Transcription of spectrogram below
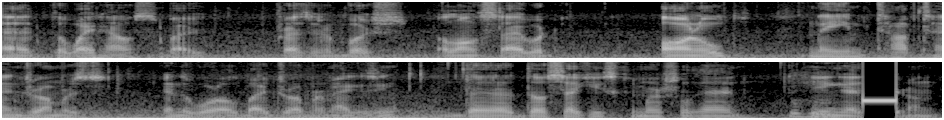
at the White House by President Bush, alongside with Arnold, named top 10 drummers in the world by Drummer Magazine. The Dos Equis commercial guy, he ain't got shit on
